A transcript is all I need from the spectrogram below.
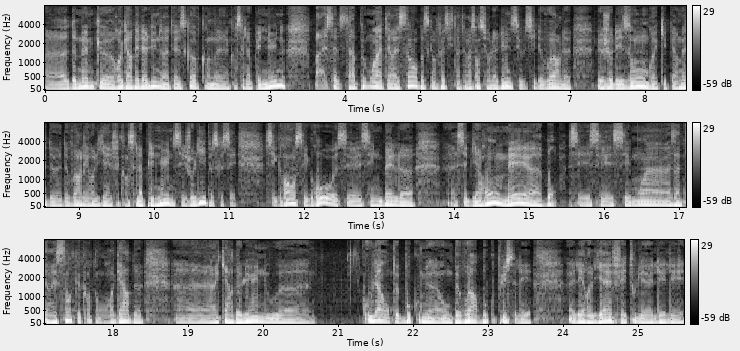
de même que regarder la lune dans un télescope quand, quand c'est la pleine lune, bah, c'est un peu moins intéressant parce qu'en fait, ce qui est intéressant sur la lune, c'est aussi de voir le, le jeu des ombres qui permet de, de voir les reliefs. Et quand c'est la pleine lune, c'est joli parce que c'est grand, c'est gros, c'est une belle, euh, c'est bien rond, mais euh, bon, c'est moins intéressant que quand on regarde euh, un quart de lune ou où là on peut beaucoup on peut voir beaucoup plus les les reliefs et tous les les, les,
